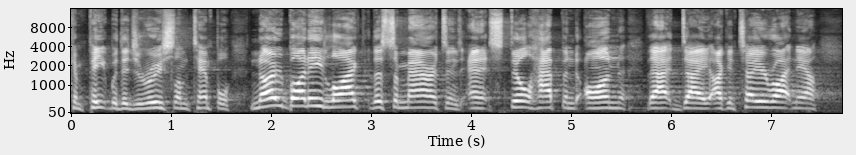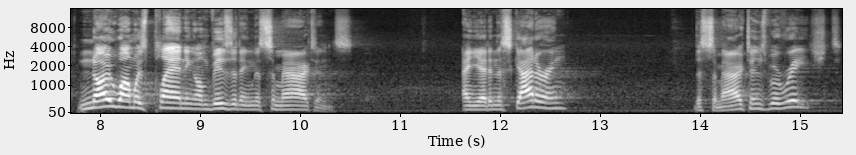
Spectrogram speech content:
compete with the Jerusalem temple. Nobody Nobody liked the Samaritans, and it still happened on that day. I can tell you right now, no one was planning on visiting the Samaritans. And yet, in the scattering, the Samaritans were reached.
